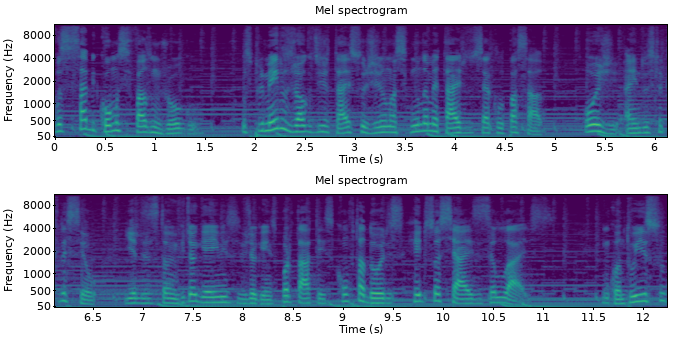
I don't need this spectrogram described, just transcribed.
Você sabe como se faz um jogo? Os primeiros jogos digitais surgiram na segunda metade do século passado. Hoje, a indústria cresceu e eles estão em videogames, videogames portáteis, computadores, redes sociais e celulares. Enquanto isso,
